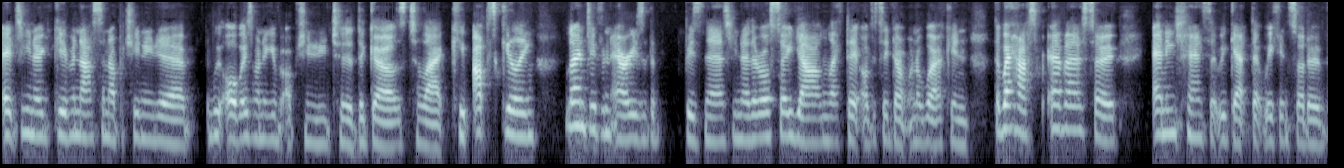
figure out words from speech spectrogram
it's you know given us an opportunity to we always want to give opportunity to the girls to like keep upskilling learn different areas of the business you know they're also young like they obviously don't want to work in the warehouse forever so any chance that we get that we can sort of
